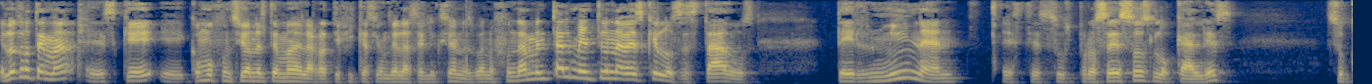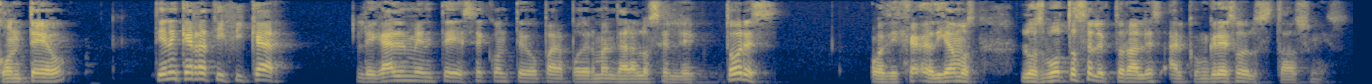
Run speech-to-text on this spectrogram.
El otro tema es que eh, cómo funciona el tema de la ratificación de las elecciones. Bueno, fundamentalmente una vez que los estados terminan este, sus procesos locales, su conteo, tienen que ratificar legalmente ese conteo para poder mandar a los electores, o diga- digamos, los votos electorales al Congreso de los Estados Unidos.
